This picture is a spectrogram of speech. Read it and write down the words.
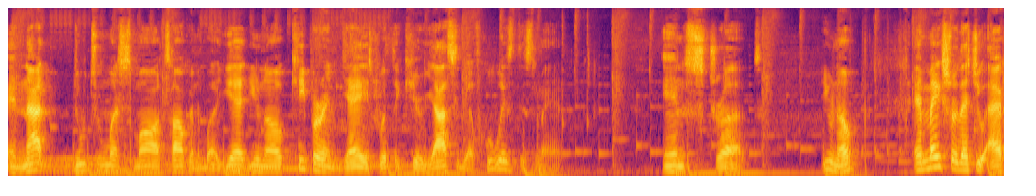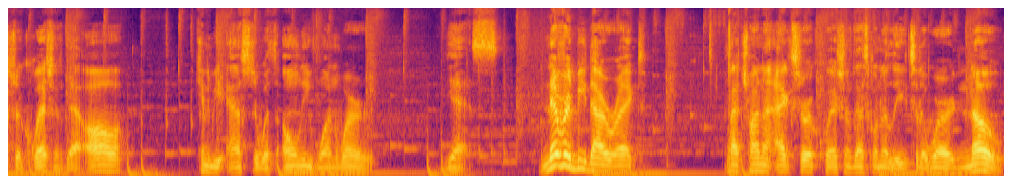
and not do too much small talking, but yet, you know, keep her engaged with the curiosity of who is this man? Instruct. You know. And make sure that you ask her questions that all can be answered with only one word. Yes. Never be direct by trying to ask her a question that's going to lead to the word no.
